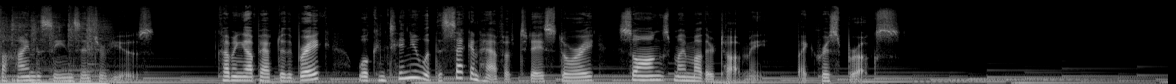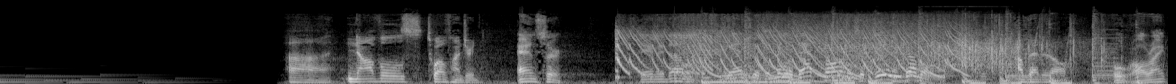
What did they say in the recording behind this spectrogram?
behind the scenes interviews. Coming up after the break, we'll continue with the second half of today's story Songs My Mother Taught Me by Chris Brooks. Uh, novels, 1200. Answer. Daily double. The answer in the middle of that column is a daily double. I'll bet it all. Oh, all right.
